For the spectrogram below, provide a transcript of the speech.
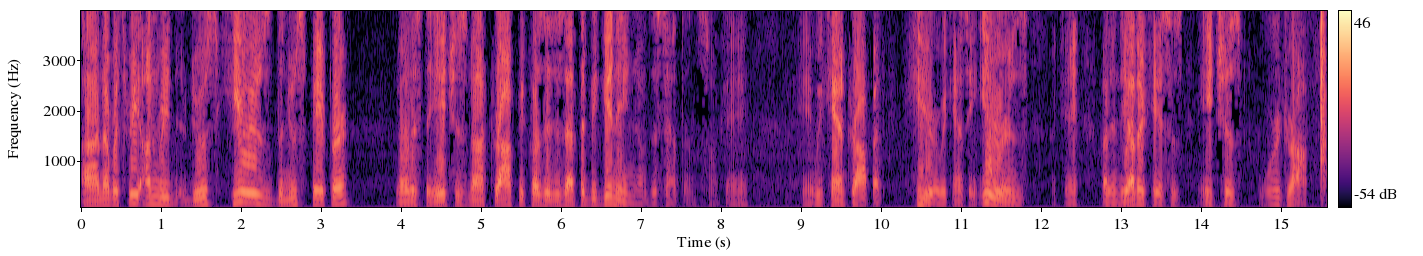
Uh, number three, unreduced. Here's the newspaper. Notice the H is not dropped because it is at the beginning of the sentence. Okay, okay, we can't drop it here. We can't say ears. Okay, but in the other cases, H's were dropped.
